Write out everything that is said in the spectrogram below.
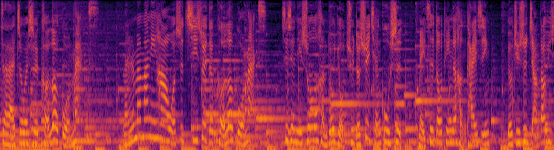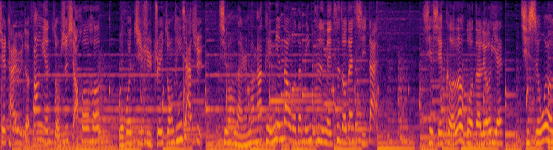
再来，这位是可乐果 Max。懒人妈妈你好，我是七岁的可乐果 Max。谢谢你说了很多有趣的睡前故事，每次都听得很开心。尤其是讲到一些台语的方言，总是笑呵呵。我会继续追踪听下去，希望懒人妈妈可以念到我的名字，每次都在期待。谢谢可乐果的留言。其实我有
